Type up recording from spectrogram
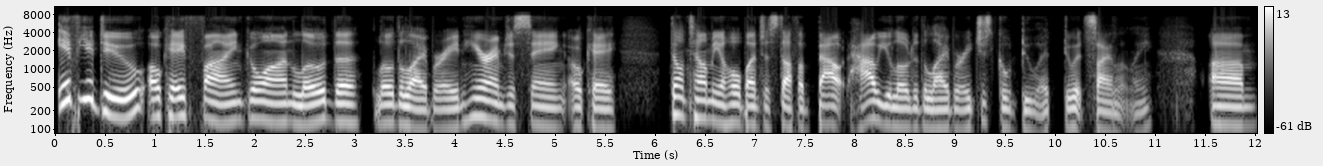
If you do, okay, fine, go on, load the load the library. And here I'm just saying, okay, don't tell me a whole bunch of stuff about how you loaded the library. Just go do it. Do it silently. Um,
